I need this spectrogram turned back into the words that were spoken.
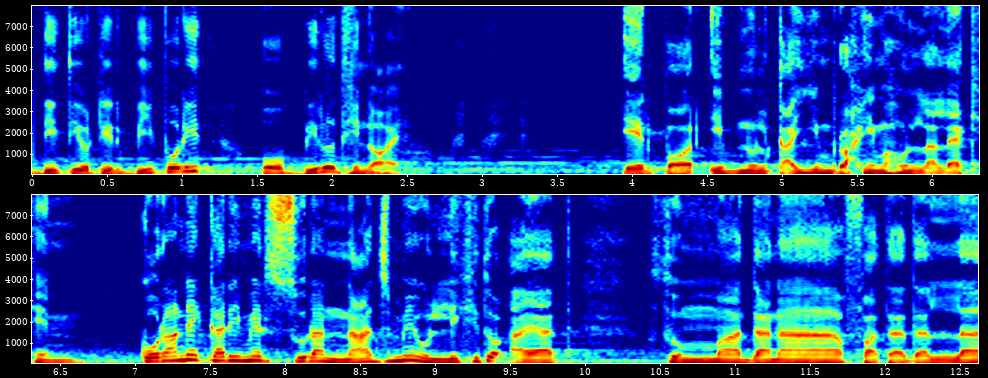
দ্বিতীয়টির বিপরীত ও বিরোধী নয়। এরপর ইবনুল কাইম রহিমাহুল্লাহ লেখেন কোরআনে কারিমের সুরা নাজমে উল্লিখিত আয়াত, সুম্মা দানা ফাতাদাল্লা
